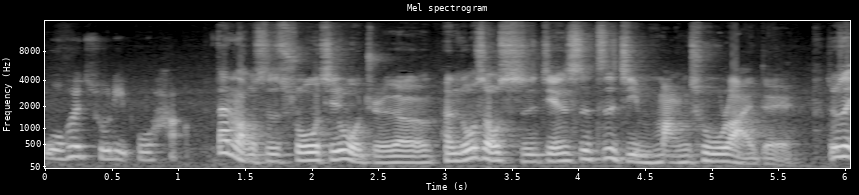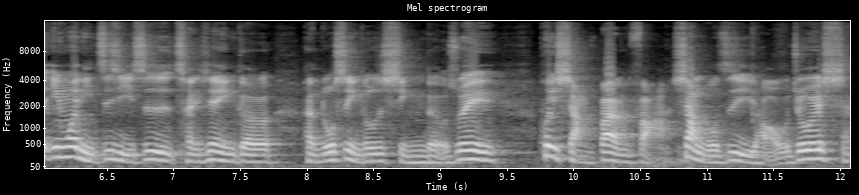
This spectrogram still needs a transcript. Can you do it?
我会处理不好，但老实说，其实我觉得很多时候时间是自己忙出来的，就是因为你自己是呈现一个很多事情都是新的，所以会想办法。像我自己哈，我就会想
